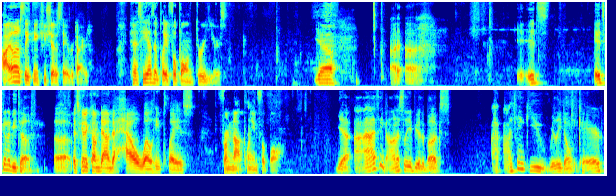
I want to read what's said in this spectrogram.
I honestly think he should have stayed retired. Because he hasn't played football in three years. Yeah, I, uh, it's it's gonna be tough. Uh, It's going to come down to how well he plays from not playing football. yeah, I, I think honestly, if you're the Bucks, I, I think you really don't care.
